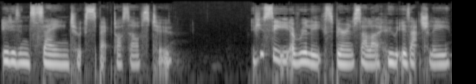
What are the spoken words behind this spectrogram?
It is insane to expect ourselves to. If you see a really experienced seller who is actually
